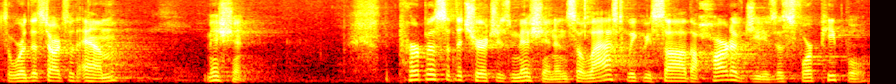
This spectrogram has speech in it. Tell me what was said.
It's a word that starts with M mission The purpose of the church's mission. And so last week we saw the heart of Jesus for people,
